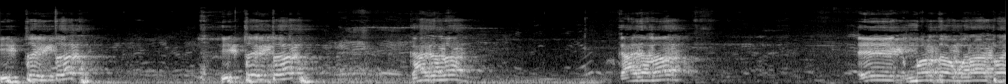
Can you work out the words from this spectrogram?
इथं इथंच इथं इथंच काय झालं? काय झालं? एक मर्द मराठा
